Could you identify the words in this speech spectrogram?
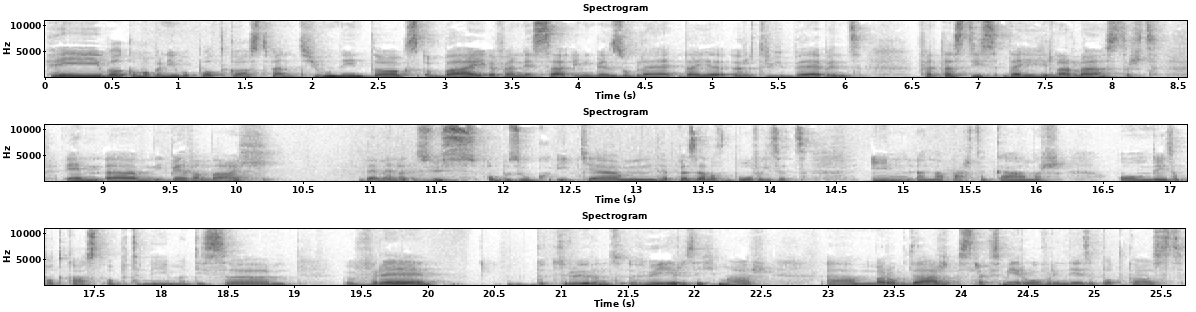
Hey, welkom op een nieuwe podcast van Tuned In Talks by Vanessa. En ik ben zo blij dat je er terug bij bent. Fantastisch dat je hier naar luistert. En ehm, ik ben vandaag bij mijn zus op bezoek. Ik um, heb mezelf boven gezet in een aparte kamer om deze podcast op te nemen. Het is ehm, vrij betreurend weer, zeg maar. maar ook daar straks meer over in deze podcast.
